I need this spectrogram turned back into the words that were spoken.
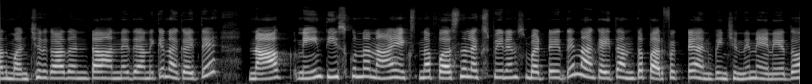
అది మంచిది కాదంట అనే దానికి నాకైతే నాకు నేను తీసుకున్న నా ఎక్స్ నా పర్సనల్ ఎక్స్పీరియన్స్ బట్టి అయితే నాకైతే అంత పర్ఫెక్టే అనిపించింది. నేనేదో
